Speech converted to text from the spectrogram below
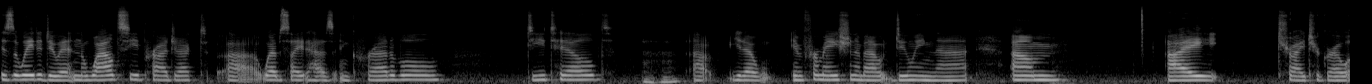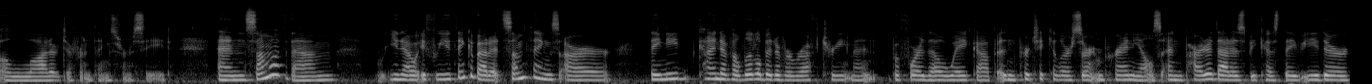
is the way to do it. And the wild seed project uh, website has incredible detailed mm-hmm. uh, you know, information about doing that. Um, I try to grow a lot of different things from seed. And some of them, you know, if you think about it, some things are, they need kind of a little bit of a rough treatment before they'll wake up, in particular, certain perennials. And part of that is because they've either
